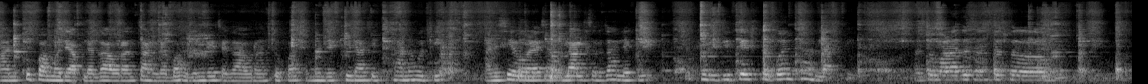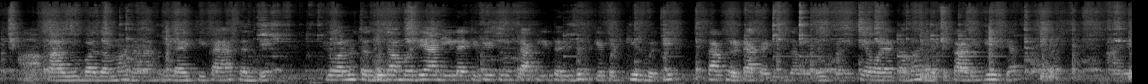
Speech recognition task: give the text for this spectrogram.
आणि तुपामध्ये आपल्या गावरान चांगल्या भाजून घ्यायच्या. गावरान तुपात म्हणजे खीर अशी छान होती. आणि शेवळ्या लालसर झाल्या की खिरीची टेस्ट पण छान लागते. आणि तुम्हाला जसं तसं काजू बदाम म्हणा इलायची काय असेल ते. किंवा नुसतं दुधामध्ये आणि इलायची पिसून टाकली तरी झटकेपट खीर होती. साखर टाकायची दुधामध्ये उकळी शेवळ्या का भाजल्या ते काढून घ्यायच्या. आणि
